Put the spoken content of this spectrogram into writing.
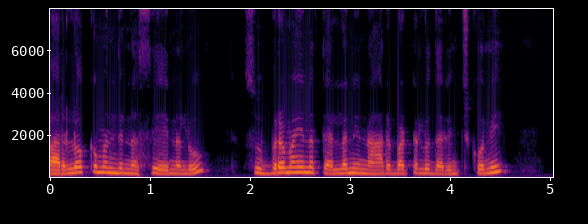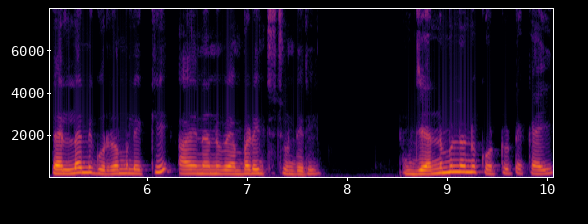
పరలోకమందున్న సేనలు శుభ్రమైన తెల్లని నారబట్టలు ధరించుకొని తెల్లని గుర్రములెక్కి ఆయనను వెంబడించుచుండిరి. జన్ములను కొట్టుటకై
